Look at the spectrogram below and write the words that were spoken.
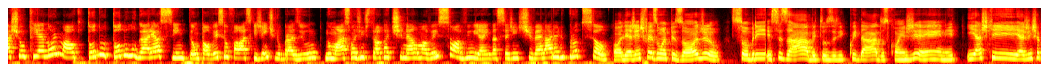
acham que é normal, que todo todo lugar é assim. Então, talvez se eu falasse que, gente, no Brasil, no máximo a gente troca de chinelo uma vez só, viu? E ainda se a gente estiver na área de produção. Olha, a gente fez um episódio sobre esses hábitos e cuidados com a higiene. E acho que a gente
